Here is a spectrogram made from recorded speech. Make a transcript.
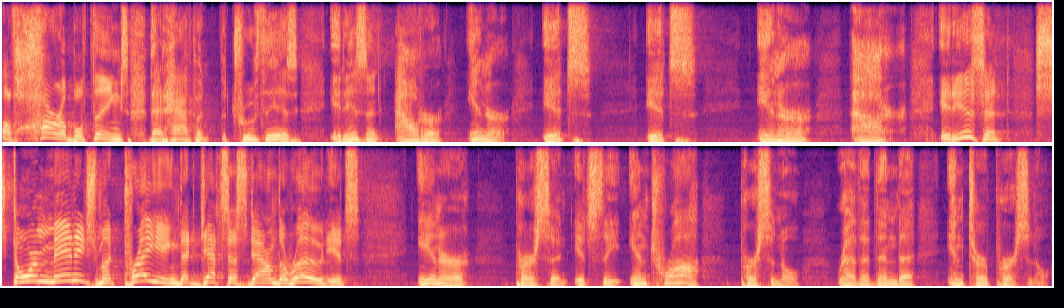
of horrible things that happen. The truth is, it isn't outer inner, it's it's inner outer. It isn't storm management praying that gets us down the road. It's inner person. It's the intrapersonal rather than the interpersonal.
